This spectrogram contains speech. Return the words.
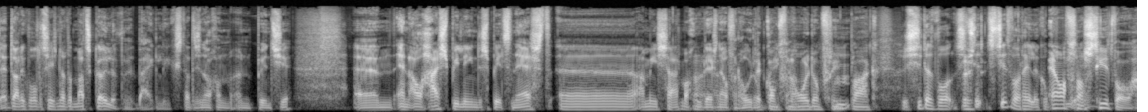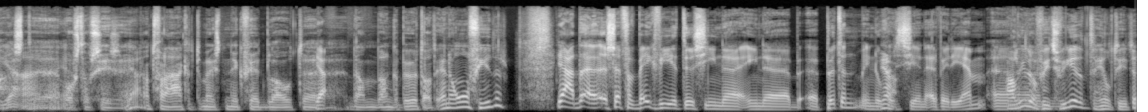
Dat, dat ik wilde zeggen dat het Mats Keulen wordt. Dat is nog een, een puntje. Um, en al spelen in de spits nest. Uh, Amin Saar mag ook nou, nou van Hooydonk. komt van Hooydonk voor die plak. Dus zit, dat wel, dus zit, zit wel redelijk op. Elf van stiert wel haast. Ja, ja. Uh, ja. Want van Haken tenminste Nick Vet bloot. Uh, ja. dan, dan gebeurt dat. En een onvierder? Ja, Sefa Beek wie het dus in, in Putten. In de ja. in RWDM. Uh, Halilovic wie het heel tijd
